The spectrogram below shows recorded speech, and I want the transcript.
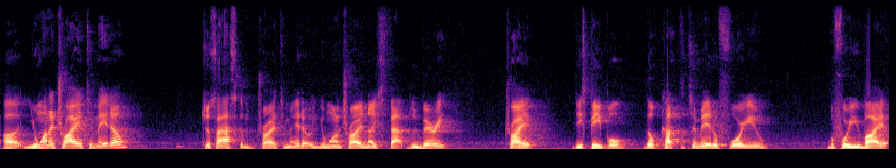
Uh, you want to try a tomato? Just ask them, try a tomato. You want to try a nice fat blueberry? Try it. These people, they'll cut the tomato for you before you buy it.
